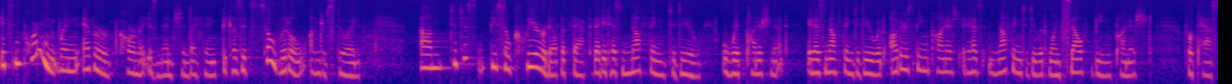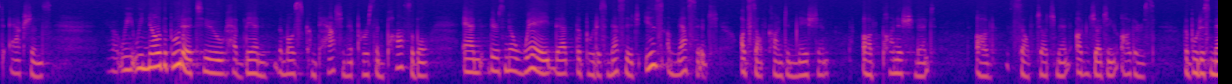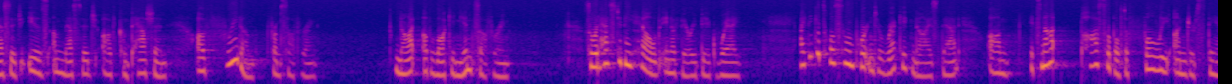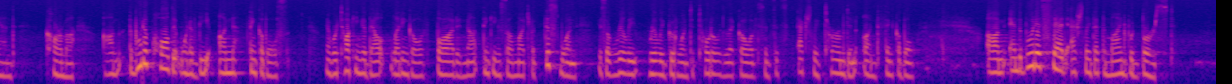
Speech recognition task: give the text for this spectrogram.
It's important whenever karma is mentioned, I think, because it's so little understood um, to just be so clear about the fact that it has nothing to do with punishment. It has nothing to do with others being punished. It has nothing to do with oneself being punished for past actions. You know, we, we know the Buddha to have been the most compassionate person possible, and there's no way that the Buddha's message is a message of self-condemnation, of punishment, of self-judgment, of judging others. The Buddha's message is a message of compassion, of freedom from suffering. not of locking in suffering. So it has to be held in a very big way. I think it's also important to recognize that um, it's not possible to fully understand karma. Um, the Buddha called it one of the unthinkables. And we're talking about letting go of thought and not thinking so much, but this one is a really, really good one to totally let go of since it's actually termed an unthinkable. Um, and the Buddha said actually that the mind would burst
